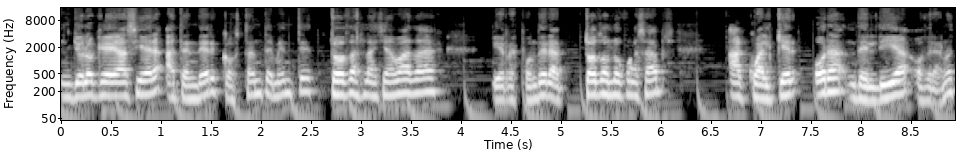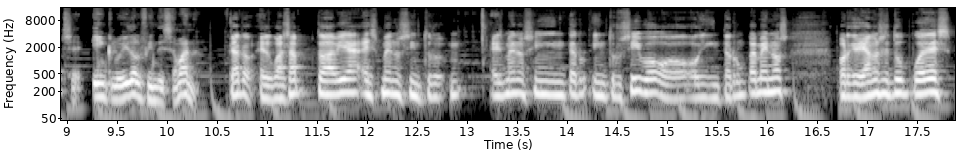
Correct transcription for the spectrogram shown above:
yo lo que hacía era atender constantemente todas las llamadas y responder a todos los WhatsApps a cualquier hora del día o de la noche, incluido el fin de semana. Claro, el WhatsApp todavía es menos, es menos intrusivo o, interrumpe menos, porque digamos que tú puedes,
